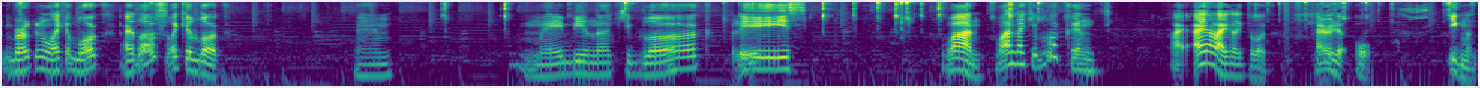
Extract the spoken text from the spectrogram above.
broken Lucky Block. I love Lucky Block. Um, maybe Lucky Block, please. One, one Lucky Block, and I I like Lucky Block. I really oh, Pigman,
